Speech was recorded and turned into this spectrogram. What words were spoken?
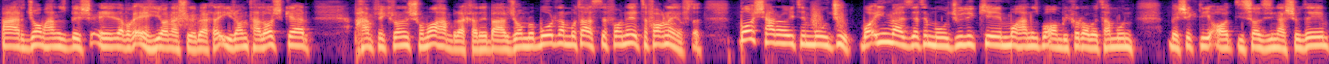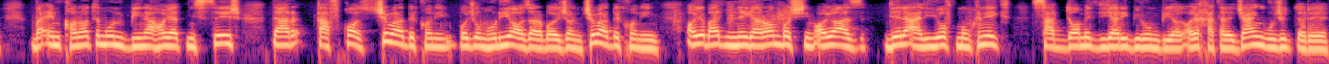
برجام هنوز بهش در واقع احیا نشده. بالاخره ایران تلاش کرد. همفکران شما هم بالاخره برجام رو بردن. متاسفانه اتفاق نیفتاد. با شرایط موجود با این وضعیت موجودی که ما هنوز با آمریکا رابطمون به شکلی عادی سازی نشده و امکاناتمون بی‌نهایت نیستش در قفقاز چه باید بکنیم؟ با جمهوری آذربایجان چه باید بکنیم؟ آیا باید نگران باشیم؟ آیا از دل علیوف ممکنه یک صدام دیگری بیرون بیاد؟ آیا خطر جنگ وجود داره؟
